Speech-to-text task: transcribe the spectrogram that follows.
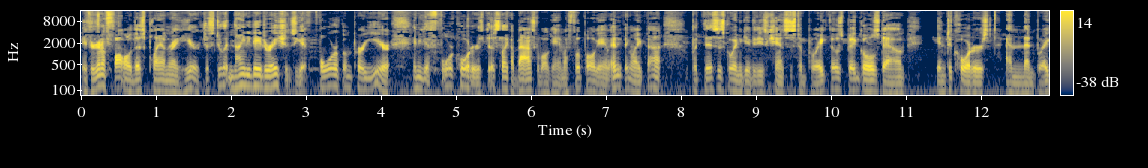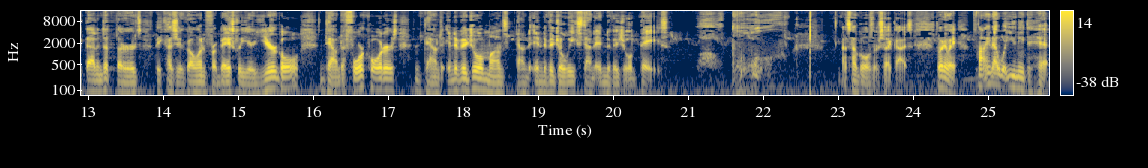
If you're going to follow this plan right here, just do it 90 day durations. You get four of them per year and you get four quarters, just like a basketball game, a football game, anything like that. But this is going to give you these chances to break those big goals down into quarters and then break that into thirds because you're going from basically your year goal down to four quarters, down to individual months, down to individual weeks, down to individual days. Whoa. That's how goals are set, guys. So anyway, find out what you need to hit.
